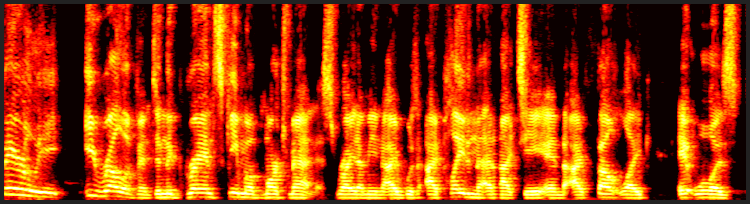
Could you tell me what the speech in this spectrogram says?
fairly irrelevant in the grand scheme of March Madness, right? I mean, I was I played in the NIT and I felt like it was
